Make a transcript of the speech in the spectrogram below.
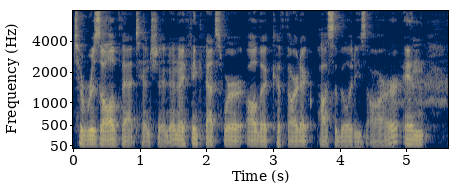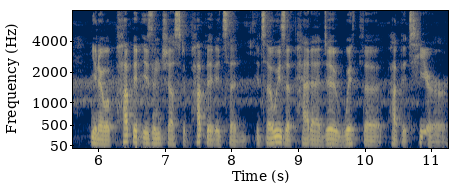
to resolve that tension. And I think that's where all the cathartic possibilities are. And, you know, a puppet isn't just a puppet. It's a, it's always a pas de deux with the puppeteer.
